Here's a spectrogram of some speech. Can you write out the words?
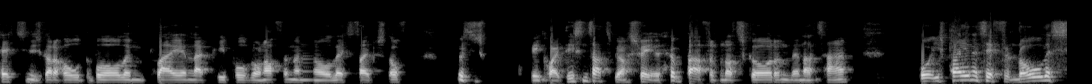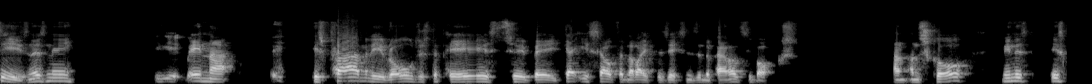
pitch and he's got to hold the ball and play and let people run off him and all this type of stuff, which has been quite decent at, to be honest with you, apart from not scoring in that time. But he's playing a different role this season, isn't he? In that his primary role just appears to be get yourself in the right positions in the penalty box and, and score. I mean, his, his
